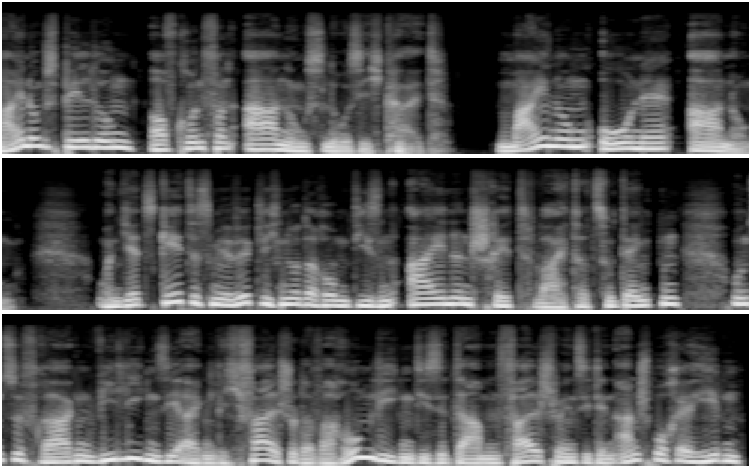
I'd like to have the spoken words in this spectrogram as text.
Meinungsbildung aufgrund von Ahnungslosigkeit. Meinung ohne Ahnung. Und jetzt geht es mir wirklich nur darum, diesen einen Schritt weiter zu denken und zu fragen, wie liegen sie eigentlich falsch oder warum liegen diese Damen falsch, wenn sie den Anspruch erheben,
